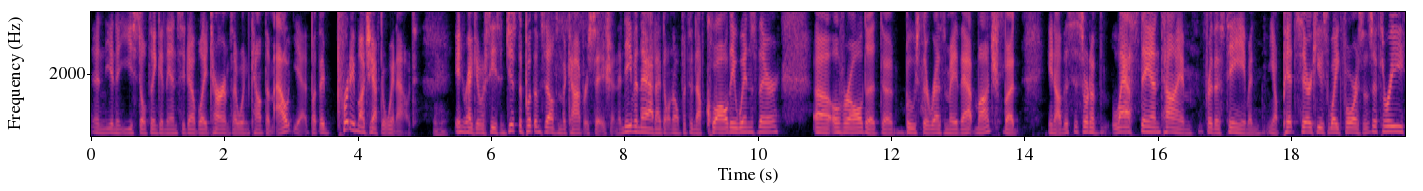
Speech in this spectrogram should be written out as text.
and you know, you still think in the NCAA terms, I wouldn't count them out yet, but they pretty much have to win out in regular season just to put themselves in the conversation. And even that, I don't know if it's enough quality wins there uh, overall to, to boost their resume that much. But, you know, this is sort of last stand time for this team. And, you know, Pitt, Syracuse, Wake Forest, those are three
